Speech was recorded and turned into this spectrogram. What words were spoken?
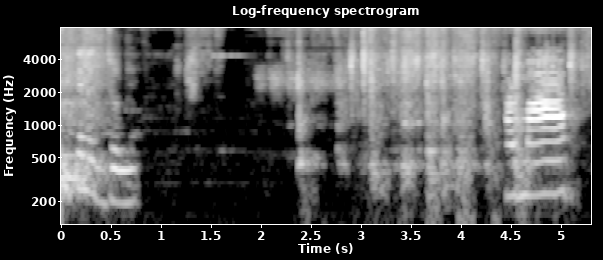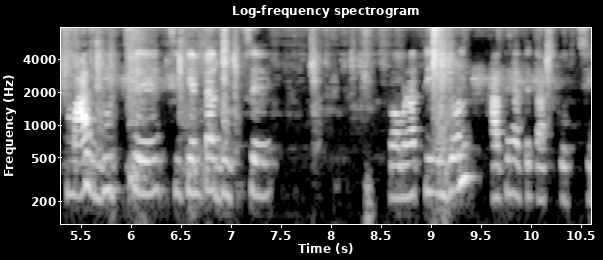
চিকেনের জন্য। আর মা মাছ ধুচ্ছে, চিকেনটা ধুচ্ছে। তো আমরা তিনজন হাতে হাতে কাজ করছি।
